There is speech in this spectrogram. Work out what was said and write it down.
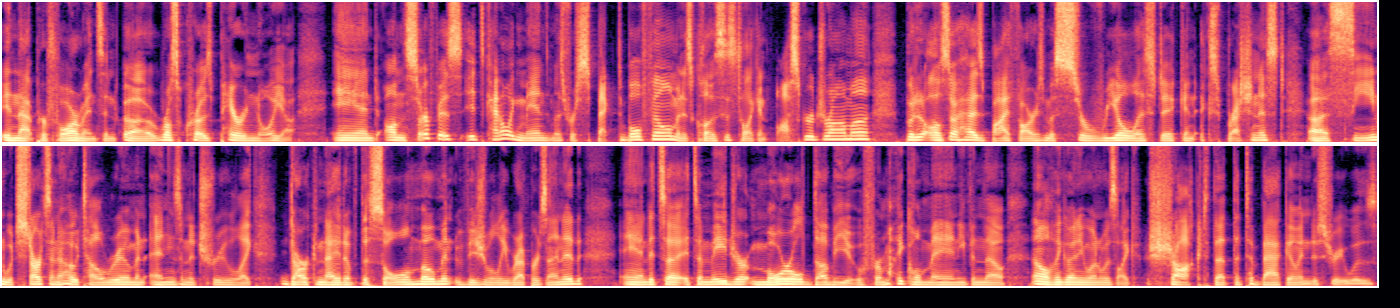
in that performance and uh, Russell Crowe's paranoia and on the surface, it's kind of like Mann's most respectable film and is closest to like an Oscar drama, but it also has by far his most surrealistic and expressionist uh, scene, which starts in a hotel room and ends in a true like dark night of the soul moment, visually represented. And it's a it's a major moral W for Michael Mann, even though I don't think anyone was like shocked that the tobacco industry was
